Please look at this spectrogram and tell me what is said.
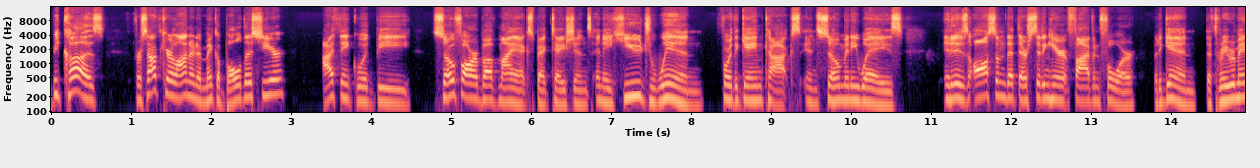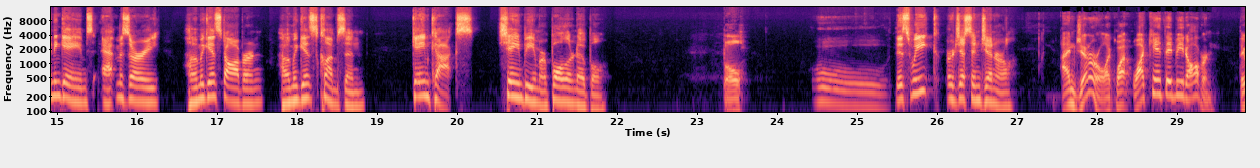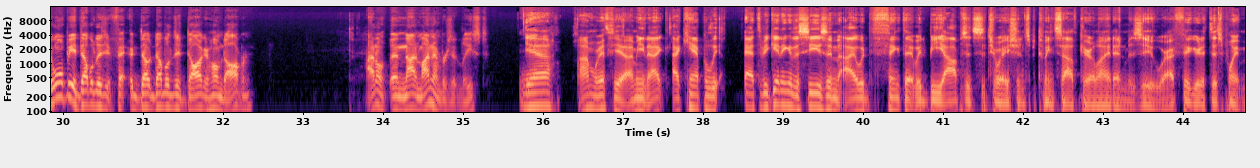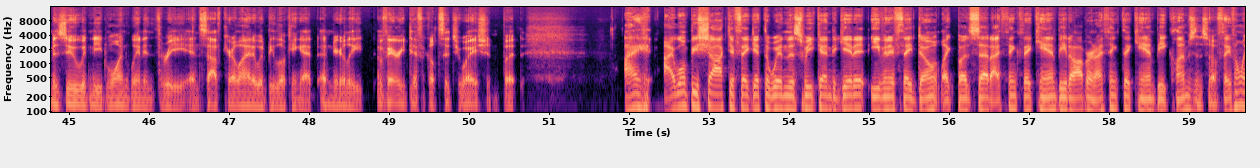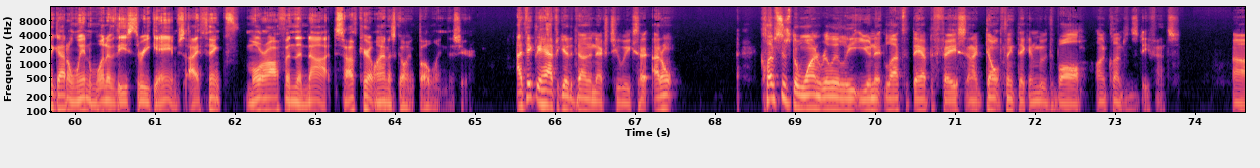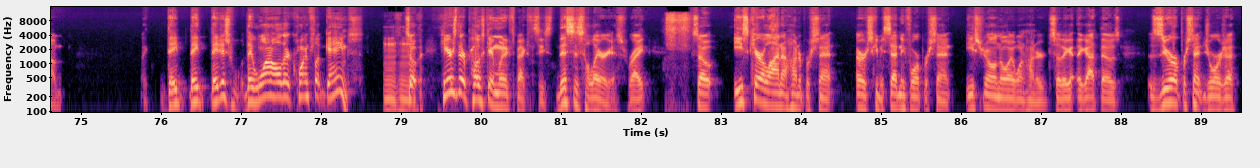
Because for South Carolina to make a bowl this year, I think would be so far above my expectations and a huge win for the Gamecocks in so many ways. It is awesome that they're sitting here at five and four. But again, the three remaining games at Missouri, home against Auburn, home against Clemson, Gamecocks, Shane Beamer, bowl or no bowl? Bull. Ooh, this week or just in general? in general, like why why can't they beat Auburn? They won't be a double digit fa- double digit dog at home to Auburn. I don't, and not in my numbers at least. Yeah, I'm with you. I mean, I, I can't believe at the beginning of the season, I would think that would be opposite situations between South Carolina and Mizzou, where I figured at this point Mizzou would need one win in three, and South Carolina would be looking at a nearly a very difficult situation. But I I won't be shocked if they get the win this weekend to get it. Even if they don't, like Bud said, I think they can beat Auburn. I think they can beat Clemson. So if they've only got to win one of these three games, I think more often than not, South Carolina's going bowling this year. I think they have to get it done in the next two weeks. I, I don't. Clemson's the one really elite unit left that they have to face, and I don't think they can move the ball on Clemson's defense. Um, like they they they just they won all their coin flip games. Mhm. So here's their post game win expectancies. This is hilarious, right? So East Carolina 100%, or excuse me, 74%, Eastern Illinois 100. So they got, they got those 0% Georgia,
